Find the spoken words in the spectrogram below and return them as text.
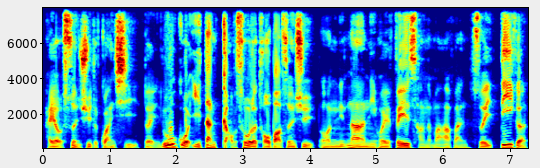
还有顺序的关系。对，如果一旦搞错了投保顺序，哦，你那你会非常的麻烦。所以第一个，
